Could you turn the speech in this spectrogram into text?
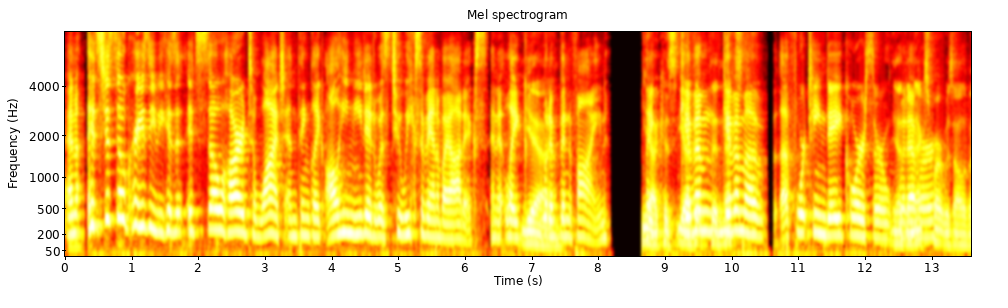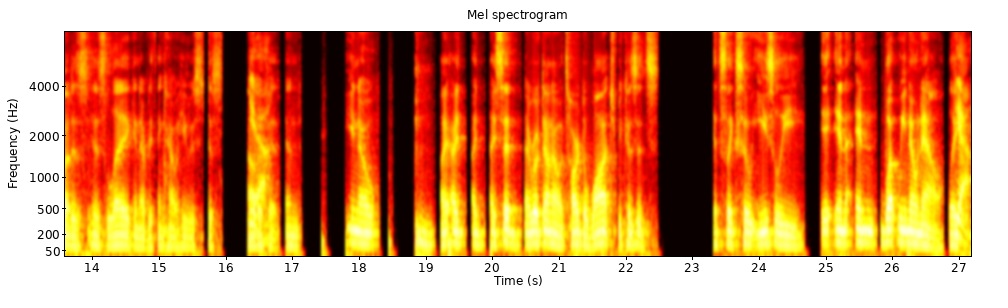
and it's just so crazy because it, it's so hard to watch and think like all he needed was two weeks of antibiotics and it like Yeah. would have been fine Yeah, because yeah, give the- him the give him a, a 14 day course or yeah, whatever the next part was all about his his leg and everything, how he was just out Yeah. of it, and you know, I, I I said I wrote down how it's hard to watch because it's it's like so easily in in what we know now, like yeah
